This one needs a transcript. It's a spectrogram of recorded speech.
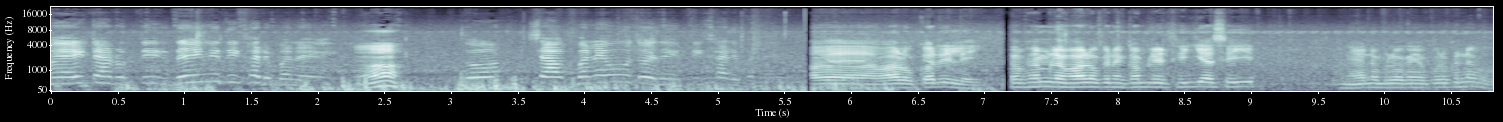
મેં એકટાણું તી દહીંની તીખારી બનાવી. હા? તો શાક બનાવ્યું તો દહીં તીખારી બનાવી. હવે વાળું કરી લઈ તો ફેમિલી વાળું કરીને કમ્પ્લીટ થઈ ગયા છે. ને એનો બ્લોગ અહીંયા પૂરો કરી નાખો.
